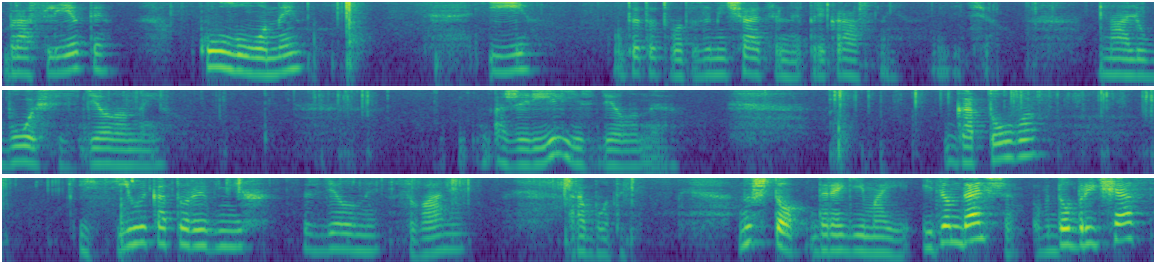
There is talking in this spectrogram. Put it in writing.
браслеты, кулоны и вот этот вот замечательный, прекрасный, видите, на любовь сделанный, ожерелье сделанное, готово, и силы, которые в них сделаны, с вами работать. Ну что, дорогие мои, идем дальше, в добрый час.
